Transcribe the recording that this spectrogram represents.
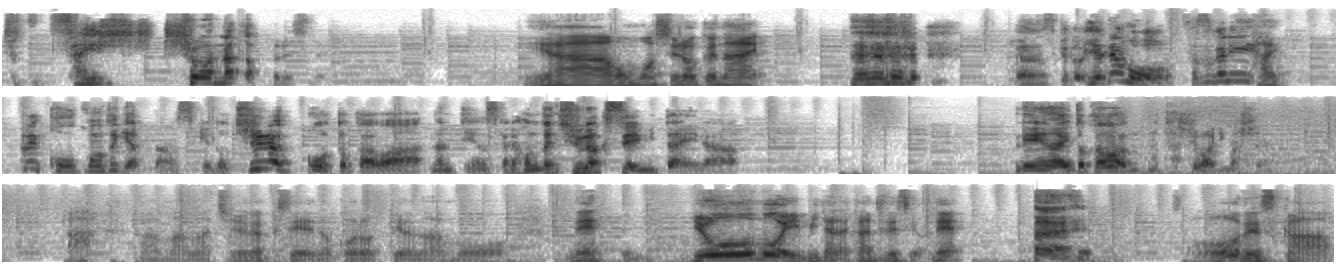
ちょっと最初はなかったですね。いやー面白くない なんですけど、いやでも、さすがに、はいそれ高校の時やったんですけど、中学校とかは、なんていうんですかね、本当に中学生みたいな恋愛とかは多少ありましたね。あまあまあまあ中学生の頃っていうのはもうね両思いみたいな感じですよね。はい。そうですか。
